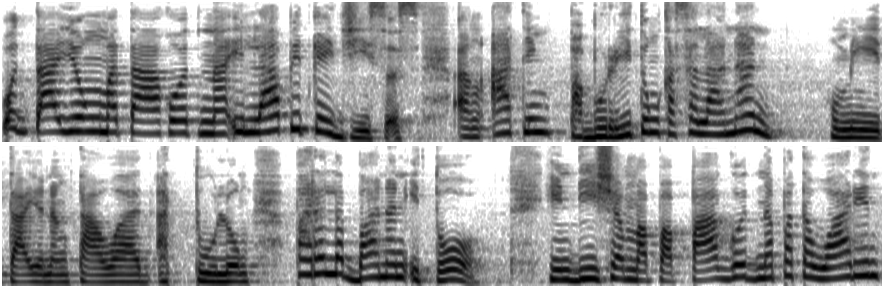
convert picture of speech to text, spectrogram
Huwag tayong matakot na ilapit kay Jesus ang ating paboritong kasalanan. Humingi tayo ng tawad at tulong para labanan ito. Hindi siya mapapagod na patawarin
